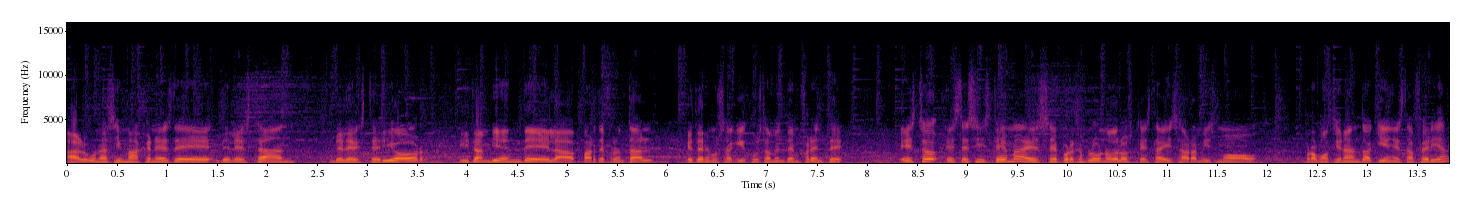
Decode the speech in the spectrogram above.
algunas imágenes del stand, del exterior y también de la parte frontal que tenemos aquí justamente enfrente. Esto, este sistema es, eh, por ejemplo, uno de los que estáis ahora mismo promocionando aquí en esta feria.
